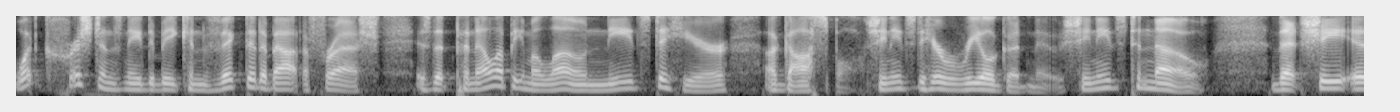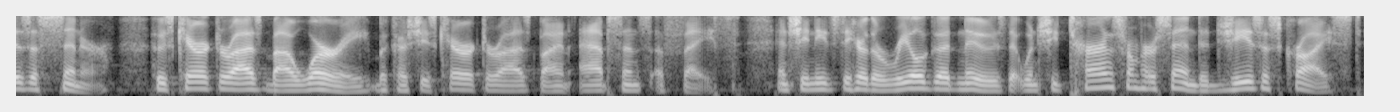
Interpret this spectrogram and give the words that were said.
What Christians need to be convicted about afresh is that Penelope Malone needs to hear a gospel. She needs to hear real good news. She needs to know that she is a sinner who's characterized by worry because she's characterized by an absence of faith. And she needs to hear the real good news that when she turns from her sin to Jesus Christ,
